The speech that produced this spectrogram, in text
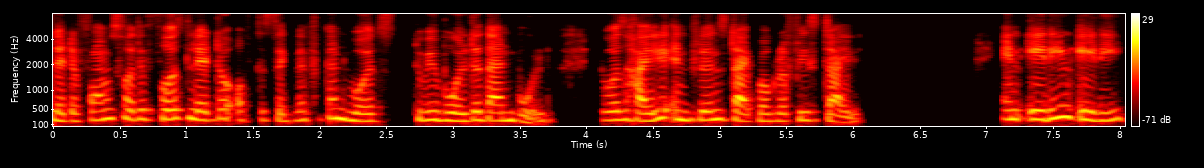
letterforms for the first letter of the significant words to be bolder than bold. It was highly influenced typography style. In 1880,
